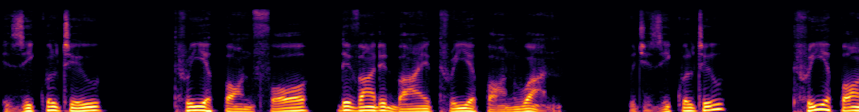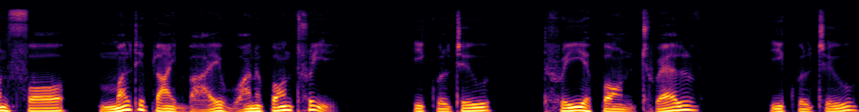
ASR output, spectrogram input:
is equal to 3 upon 4 divided by 3 upon 1, which is equal to 3 upon 4 multiplied by 1 upon 3, equal to 3 upon 12, equal to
